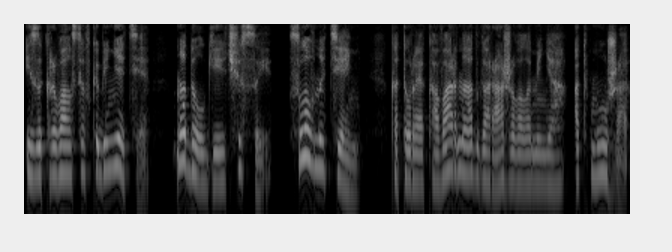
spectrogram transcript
и закрывался в кабинете на долгие часы, словно тень, которая коварно отгораживала меня от мужа.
